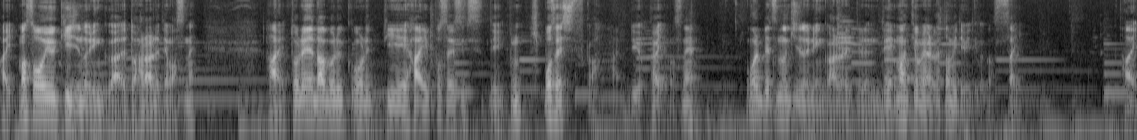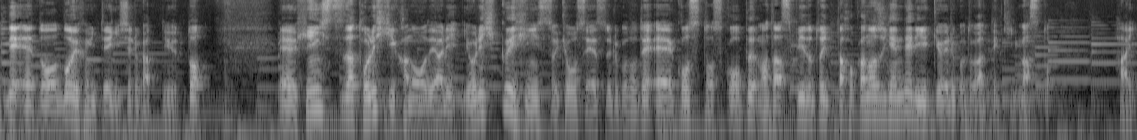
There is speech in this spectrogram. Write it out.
はいまあ、そういう記事のリンクが貼られてますね。はい、トレーダブルクオリティハイポセシスで、ん？ヒポセシスか、はいう、書いてますね。これ別の記事のリンク貼られてるんで、まあ、興味ある方は見てみてください。はい。で、えっ、ー、と、どういうふうに定義してるかっていうと、えー、品質は取引可能であり、より低い品質を強制することで、えー、コスト、スコープ、またはスピードといった他の次元で利益を得ることができますと。はい。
